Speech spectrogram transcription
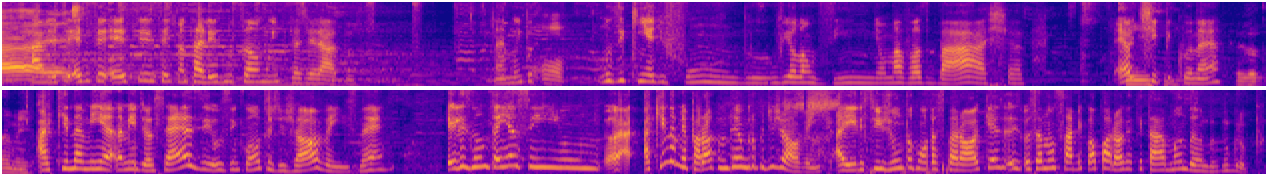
Ah, Ah, esse- esse- esses sentimentalismos são muito exagerados. É muito musiquinha de fundo, um violãozinho, uma voz baixa. É Sim, o sim. típico, né? Exatamente. Aqui na minha, na minha diocese, os encontros de jovens, né? Eles não têm assim um. Aqui na minha paróquia não tem um grupo de jovens. Aí eles se juntam com outras paróquias e você não sabe qual paróquia que tá mandando no grupo.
